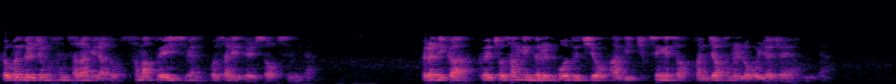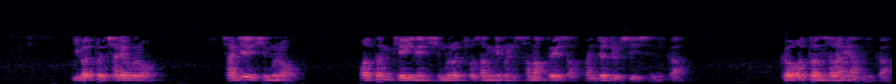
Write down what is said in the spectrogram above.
그분들 중 한 사람이라도 사막도에 있으면 보살이 될 수 없습니다. 그러니까 그 조상님들을 모두 지옥 악이 축생해서 건져 하늘로 올려줘야 합니다. 이것도 자력으로 자기의 힘으로 어떤 개인의 힘으로 조상님을 사막도에서 건져줄 수 있습니까? 그 어떤 사람이 합니까?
